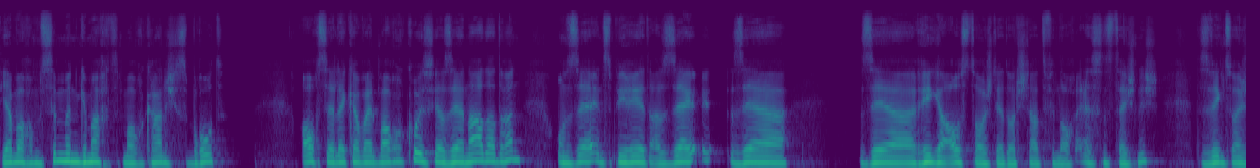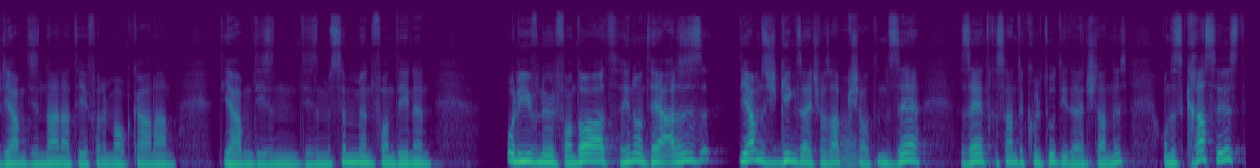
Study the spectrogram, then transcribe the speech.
Die haben auch im Simmen gemacht, marokkanisches Brot. Auch sehr lecker, weil Marokko ist ja sehr nah da dran und sehr inspiriert. Also sehr, sehr, sehr reger Austausch, der dort stattfindet, auch essenstechnisch. Deswegen zum Beispiel, die haben diesen Nana-Tee von den Marokkanern. Die haben diesen, diesen Simmen von denen. Olivenöl von dort, hin und her. Also ist, die haben sich gegenseitig was abgeschaut. Eine sehr, sehr interessante Kultur, die da entstanden ist. Und das Krasse ist,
